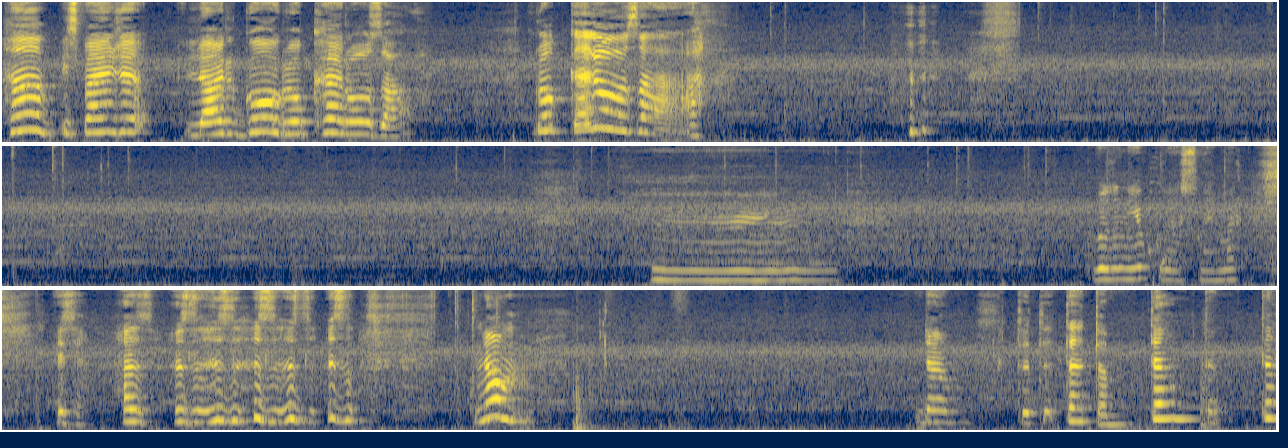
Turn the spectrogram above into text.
Ha İspanyolca Largo Roca Rosa. Roca Rosa. Hmm. Burada niye bu kadar slime var? Neyse hızlı hızlı hızlı hızlı hızlı hızlı. Nam. Dam. Da da da dam dam dam dam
